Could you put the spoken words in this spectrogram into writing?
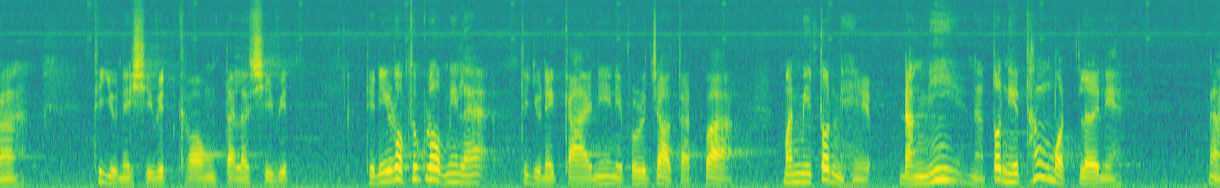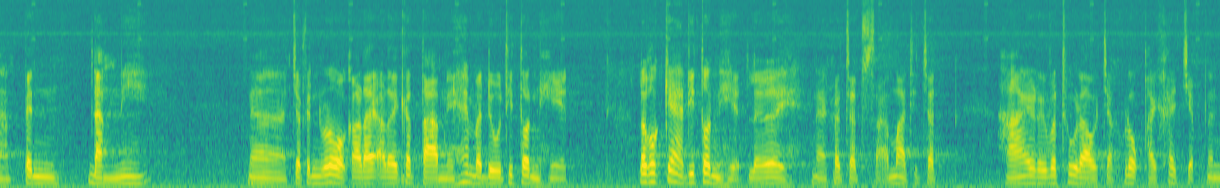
นะที่อยู่ในชีวิตของแต่ละชีวิต ทีนี้โรคทุกโรคนี่แหละที่อยู่ในกายนี้นี่พระพุทธเจ้าตรัสว่ามันมีต้นเหตุดังนี้นะต้นเหตุทั้งหมดเลยเนี่ยนะเป็นดังนี้นะจะเป็นโรคอะไรอะไรก็ตามเนี่ยให้มาดูที่ต้นเหตุ แล้วก็แก้ที่ต้นเหตุเลยนะก็จะสามารถที่จะหายหรือวัตถุเราจากโรคภัยไข้เจ็บนั้น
